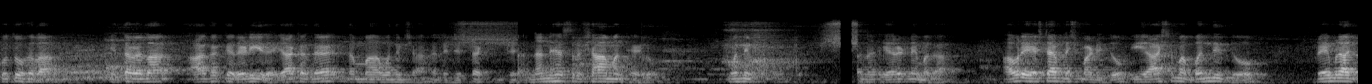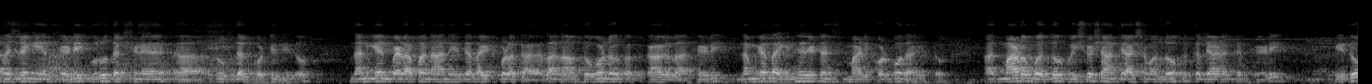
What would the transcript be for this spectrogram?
ಕುತೂಹಲ, ಇಂಥವೆಲ್ಲ ಆಗಕ್ಕೆ ರೆಡಿ ಇದೆ. ಯಾಕಂದರೆ ನಮ್ಮ ಒಂದು ನಿಮಿಷ, ಅಲ್ಲಿ ಡಿಸ್ಟ್ರಾಕ್ಷನ್ ನನ್ನ ಹೆಸರು ಶ್ಯಾಮ್ ಅಂತ ಹೇಳು. ಒಂದು ನಿಮಿಷ. ನನ್ನ ಎರಡನೇ ಮಗ. ಅವರೇ ಎಸ್ಟಾಬ್ಲಿಷ್ ಮಾಡಿದ್ದು, ಈ ಆಶ್ರಮ ಬಂದಿದ್ದು ಪ್ರೇಮರಾಜ್ ಭಜರಂಗಿ ಅಂತ ಹೇಳಿ ಗುರು ದಕ್ಷಿಣೆ ರೂಪದಲ್ಲಿ ಕೊಟ್ಟಿದ್ದು ನನಗೇನು ಬೇಡಪ್ಪ, ನಾನು ಇದೆಲ್ಲ ಇಟ್ಕೊಳ್ಳೋಕ್ಕಾಗಲ್ಲ ನಾವು ತೊಗೊಂಡೋಗೋಕ್ಕಾಗಲ್ಲ ಅಂತ ಹೇಳಿ ನಮಗೆಲ್ಲ ಇನ್ಹೆರಿಟೆನ್ಸ್ ಮಾಡಿ ಕೊಡ್ಬೋದಾಗಿತ್ತು. ಅದು ಮಾಡೋ ಬದಲು ವಿಶ್ವಶಾಂತಿ ಆಶ್ರಮ ಲೋಕ ಕಲ್ಯಾಣಕ್ಕೆ ಅಂತ ಹೇಳಿ ಇದು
